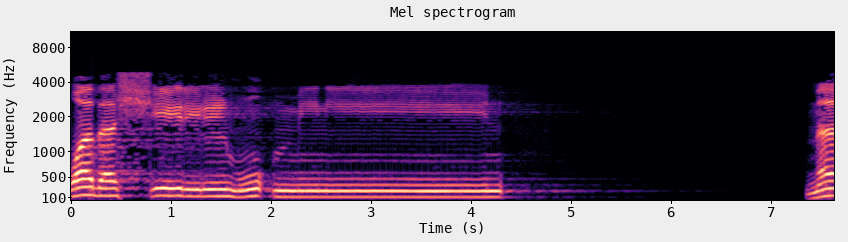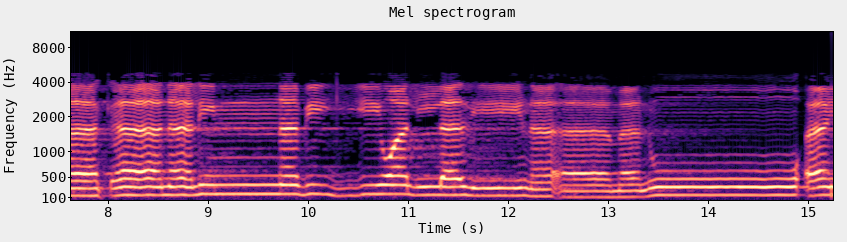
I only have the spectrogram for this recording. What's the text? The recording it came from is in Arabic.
وبشر المؤمنين ما كان للنبي والذين آمنوا أن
